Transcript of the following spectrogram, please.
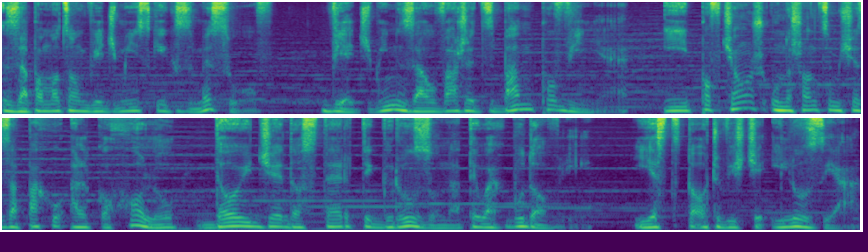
Za pomocą wiedźmińskich zmysłów, Wiedźmin zauważy dzban po winie i po wciąż unoszącym się zapachu alkoholu dojdzie do sterty gruzu na tyłach budowli. Jest to oczywiście iluzja,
